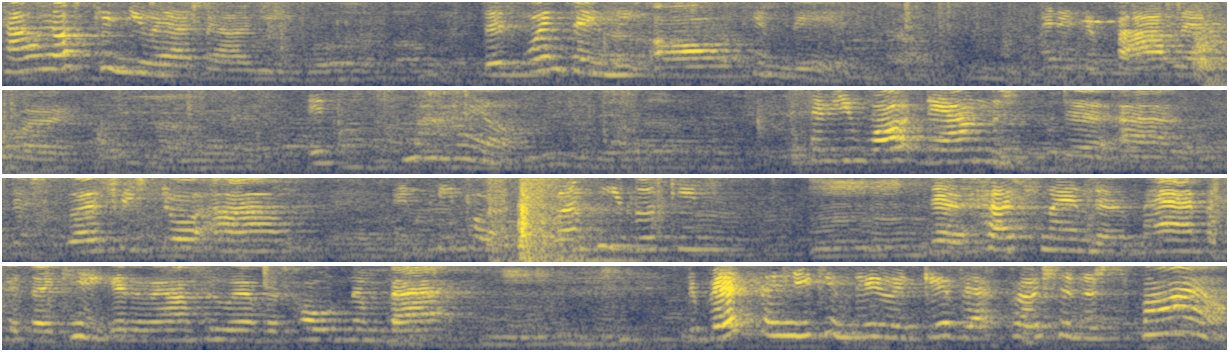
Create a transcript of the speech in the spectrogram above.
How else can you add value? There's one thing we all can do, and it's a five-letter word. It's smile. Have you walked down the, the, uh, the grocery store aisle and people are grumpy looking? They're hustling, they're mad because they can't get around whoever's holding them back. The best thing you can do is give that person a smile.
